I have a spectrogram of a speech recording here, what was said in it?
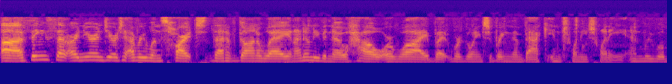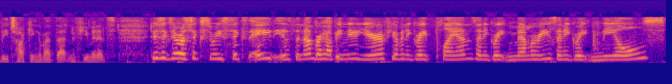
uh, things that are near and dear to everyone's heart that have gone away, and I don't even know how or why, but we're going to bring them back in 2020, and we will be talking about that in a few minutes. 260-6368 is the number. Happy New Year. If you have any great plans, any great memories, any great meals,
